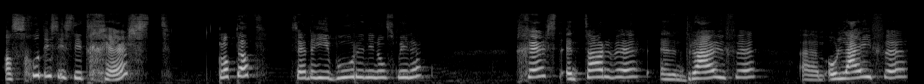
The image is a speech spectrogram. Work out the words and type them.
Als het goed is, is dit gerst. Klopt dat? Zijn er hier boeren in ons midden? Gerst en tarwe en druiven, um, olijven.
